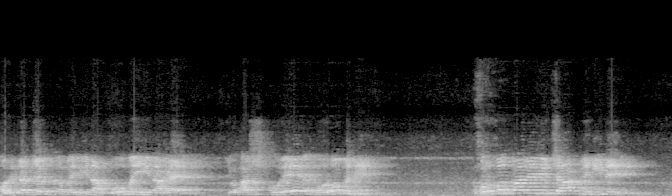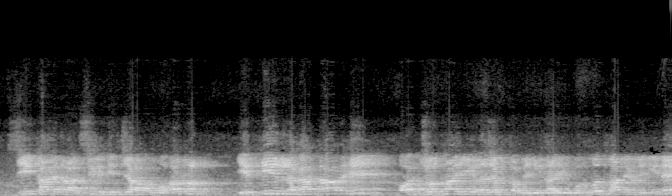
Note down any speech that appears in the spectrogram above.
और रजब का महीना वो महीना है जो अशहुरे हुरुम है। हुर्मत वाले जो चार महीने जिलकायदा जिलहिज्जा और मुहर्रम, ये तीन लगातार हैं और चौथा ये रजब का महीना, ये हुर्मत वाले महीने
